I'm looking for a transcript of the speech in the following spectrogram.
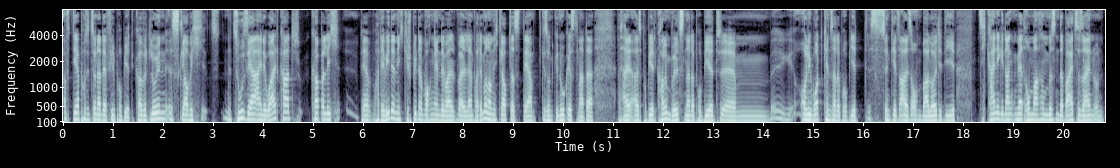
auf der Position hat er viel probiert. Calvert-Lewin ist, glaube ich, zu sehr eine Wildcard körperlich der hat ja wieder nicht gespielt am Wochenende, weil, weil Lampard immer noch nicht glaubt, dass der gesund genug ist. Dann hat er, was hat er alles probiert? Colin Wilson hat er probiert, ähm, Ollie Watkins hat er probiert. Das sind jetzt alles offenbar Leute, die sich keine Gedanken mehr drum machen müssen, dabei zu sein. Und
